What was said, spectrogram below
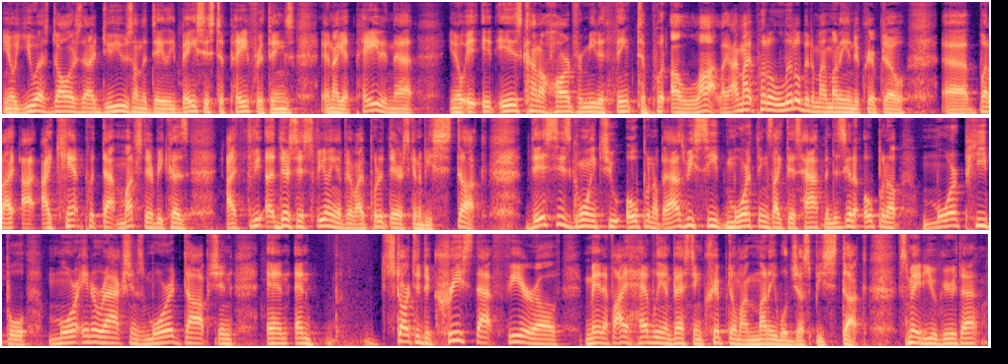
you know U.S. dollars that I do use on the daily basis to pay for things, and I get paid in that, you know, it, it is kind of hard for me to think to put a lot. Like I might put a little bit of my money into crypto, uh, but I, I I can't put that much there because I fe- uh, there's this feeling of if I put it there, it's going to be stuck. This is going to open up as we see more things like this happen. This is going to open up more people, more interactions, more adoption, and and start to decrease that fear of man. If I heavily invest in crypto, my money will just be stuck. Smay, do you agree with that?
